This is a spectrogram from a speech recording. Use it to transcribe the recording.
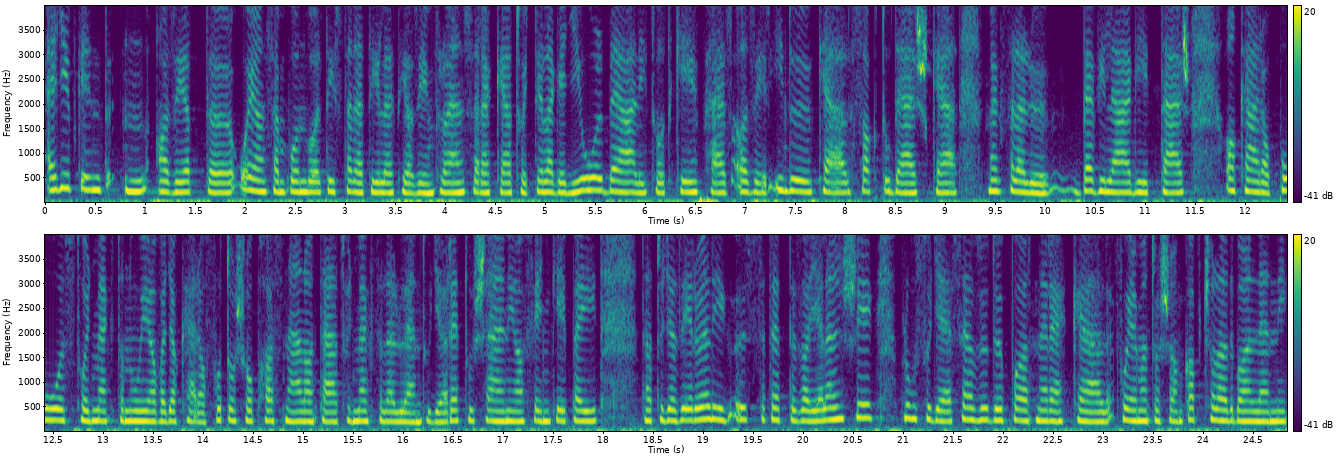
Egyébként azért olyan szempontból tisztelet illeti az influencereket, hogy tényleg egy jól beállított képhez azért idő kell, szaktudás kell, megfelelő bevilág világítás, akár a poszt, hogy megtanulja, vagy akár a Photoshop használatát, hogy megfelelően tudja retusálni a fényképeit. Tehát, hogy azért elég összetett ez a jelenség, plusz ugye szerződő partnerekkel folyamatosan kapcsolatban lenni,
